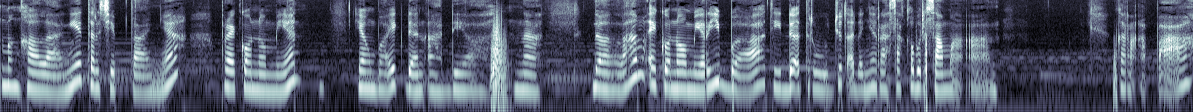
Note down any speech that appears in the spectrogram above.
menghalangi terciptanya perekonomian yang baik dan adil. Nah, dalam ekonomi riba tidak terwujud adanya rasa kebersamaan. Karena apa?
